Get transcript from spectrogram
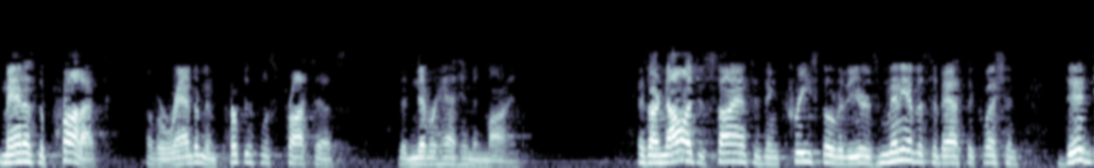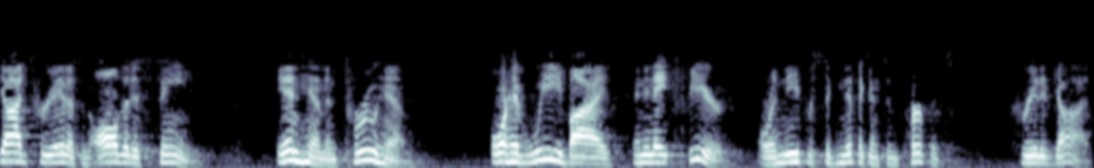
man is the product of a random and purposeless process that never had him in mind. As our knowledge of science has increased over the years, many of us have asked the question Did God create us in all that is seen, in Him and through Him? Or have we, by an innate fear or a need for significance and purpose, created God?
